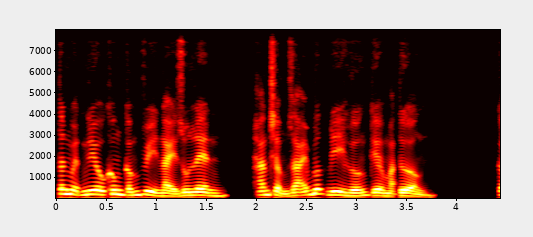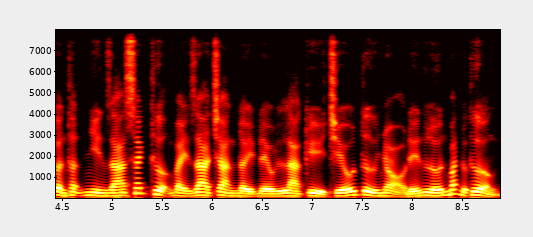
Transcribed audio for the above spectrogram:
Tân Nguyệt Nghiêu không cấm vì này run lên, hắn chậm rãi bước đi hướng kia mặt tường. Cẩn thận nhìn giá sách thượng bày ra tràn đầy đều là kỳ chiếu từ nhỏ đến lớn bắt được thưởng,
